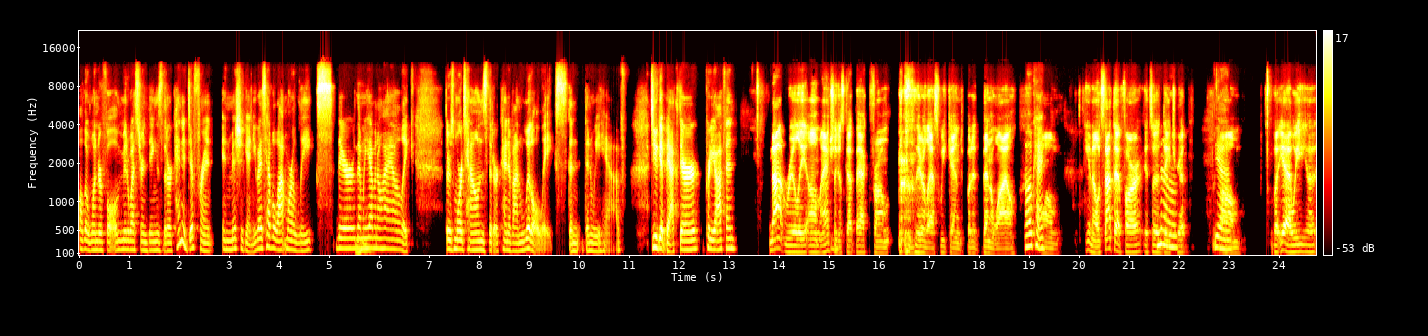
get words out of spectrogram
all the wonderful Midwestern things that are kind of different in Michigan. You guys have a lot more lakes there than we Mhm. have in Ohio. Like there's more towns that are kind of on little lakes than than we have. Do you get back there pretty often? Not really. Um, I Mm-hmm. actually just got back from there last weekend, but it's been a while. Okay. Um, you know, it's not that far. It's a day trip. Yeah. Um, but yeah, we uh,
